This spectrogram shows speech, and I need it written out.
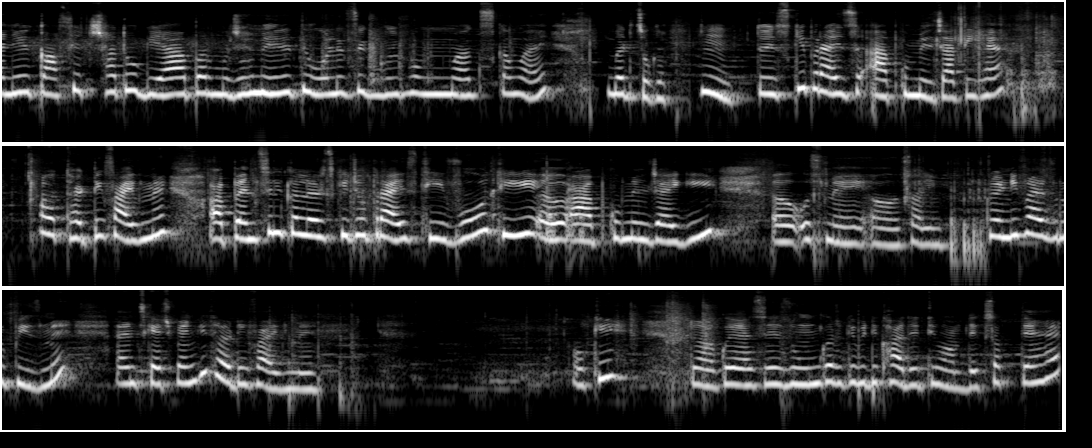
एंड ये काफ़ी अच्छा तो गया, पर मुझे मेरे थोड़े से गूगल फॉर्म मार्क्स कम आए बट इट्स ओके तो इसकी प्राइस आपको मिल जाती है। और थर्टी फाइव में और पेंसिल कलर्स की जो प्राइस थी, वो थी आपको मिल जाएगी उसमें सॉरी ट्वेंटी फाइव रुपीज़ में एंड स्केच पेन की थर्टी फाइव में। ओके तो आपको ऐसे जूम करके भी दिखा देती हूँ, आप देख सकते हैं।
